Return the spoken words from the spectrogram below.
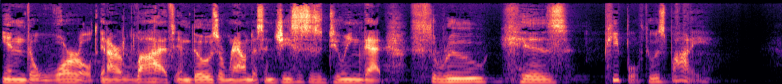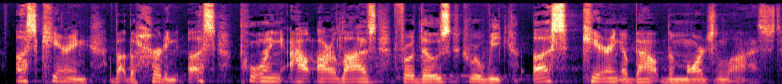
in the world, in our lives, in those around us. And Jesus is doing that through His people, through His body us caring about the hurting, us pouring out our lives for those who are weak, us caring about the marginalized.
